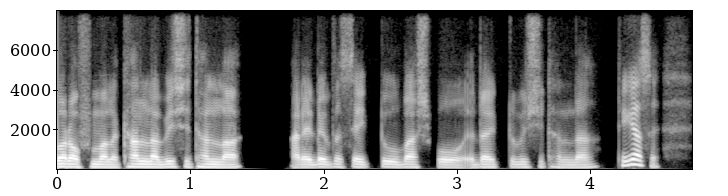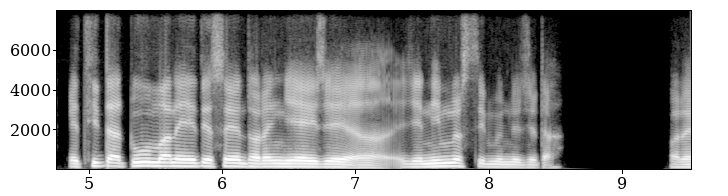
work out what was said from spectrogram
বরফ মানে ঠান্ডা, বেশি ঠান্ডা, আর এটা পাশে একটু বাষ্প, এটা একটু বেশি ঠান্ডা, ঠিক আছে? এই থিটা টু মানে এতেছে ধরেন গিয়ে এই যে এই যে নিম্ন যেটা মানে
